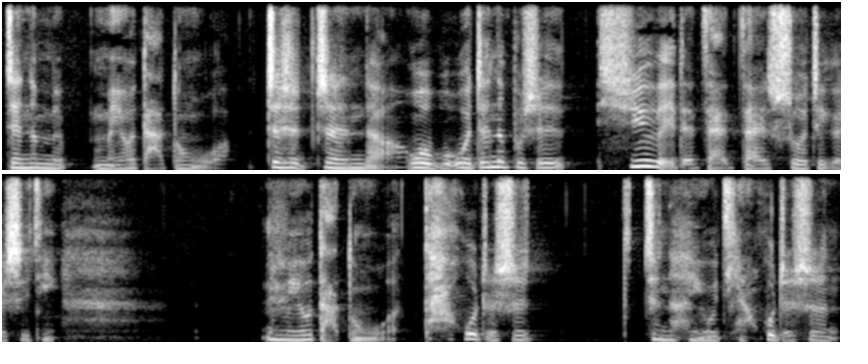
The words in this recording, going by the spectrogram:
真的没没有打动我。这是真的，我我真的不是虚伪的在在说这个事情，没有打动我。他或者是真的很有钱，或者是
